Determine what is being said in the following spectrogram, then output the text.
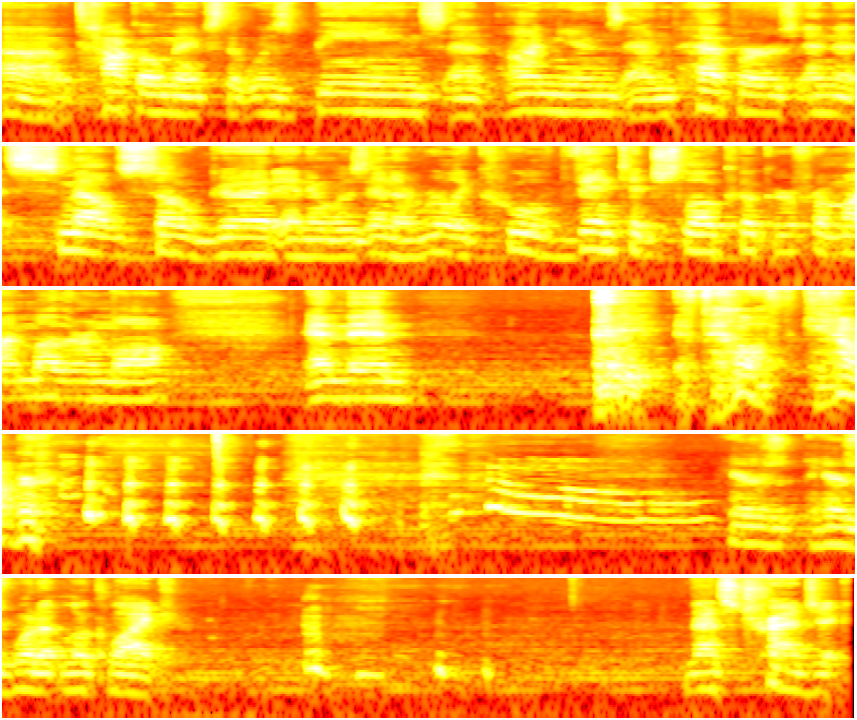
uh, taco mix that was beans and onions and peppers and it smelled so good and it was in a really cool vintage slow cooker from my mother-in-law. And then it fell off the counter. Here's here's what it looked like that's tragic.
